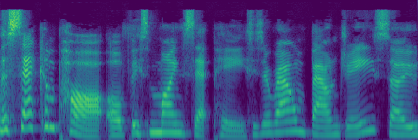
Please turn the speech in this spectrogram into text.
The second part of this mindset piece is around boundaries. So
